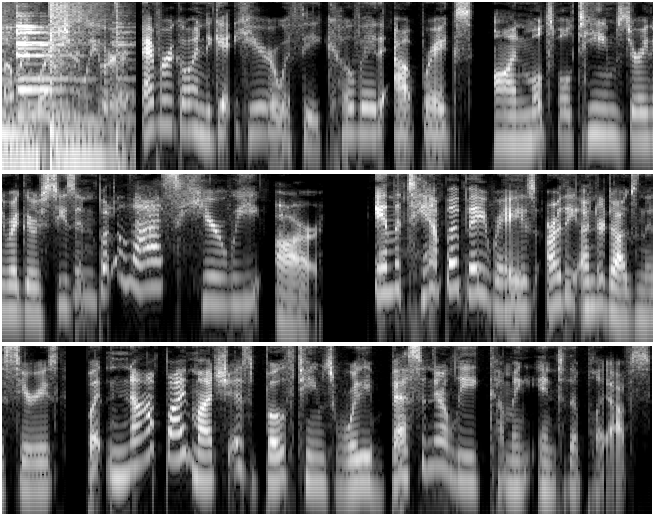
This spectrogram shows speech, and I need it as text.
Well, we weren't sure we were ever going to get here with the COVID outbreaks on multiple teams during the regular season, but alas, here we are. And the Tampa Bay Rays are the underdogs in this series, but not by much as both teams were the best in their league coming into the playoffs.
